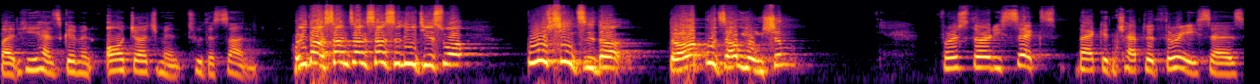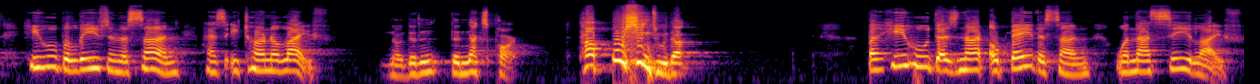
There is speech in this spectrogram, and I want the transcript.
but he has given all judgment to the Son. ”回到三章三十六节说：“不信子的得不着永生。 Verse 36, back in chapter 3, says, He who believes in the Son has eternal life. No, the the next part，他不信主的， But he who does not obey the Son will not see life.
